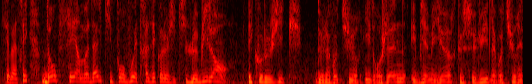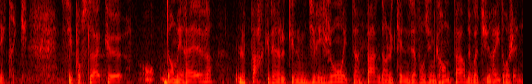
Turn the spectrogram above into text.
ces batteries. Donc c'est un modèle qui pour vous est très écologique. Le bilan écologique de la voiture hydrogène est bien meilleur que celui de la voiture électrique. C'est pour cela que, dans mes rêves, le parc vers lequel nous nous dirigeons est un parc dans lequel nous avons une grande part de voitures à hydrogène.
